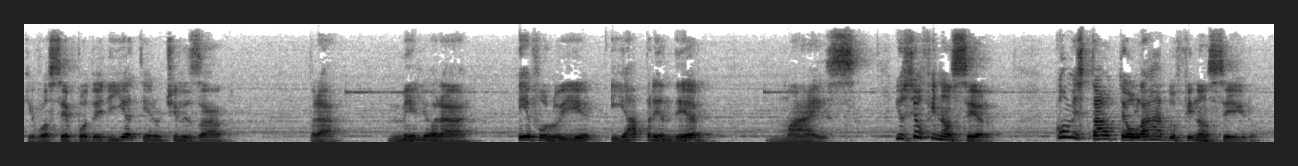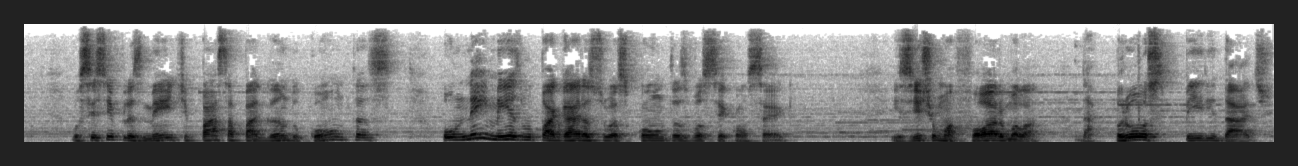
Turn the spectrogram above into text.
que você poderia ter utilizado para melhorar evoluir e aprender mais. E o seu financeiro? Como está o teu lado financeiro? Você simplesmente passa pagando contas ou nem mesmo pagar as suas contas você consegue? Existe uma fórmula da prosperidade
